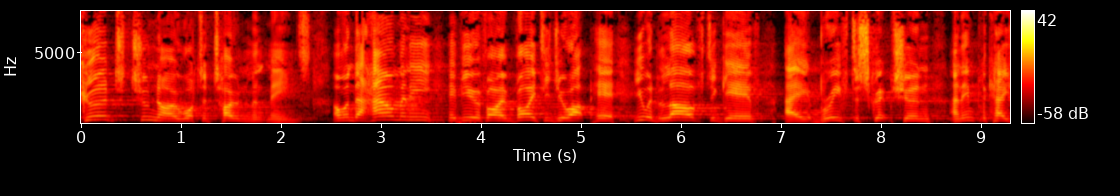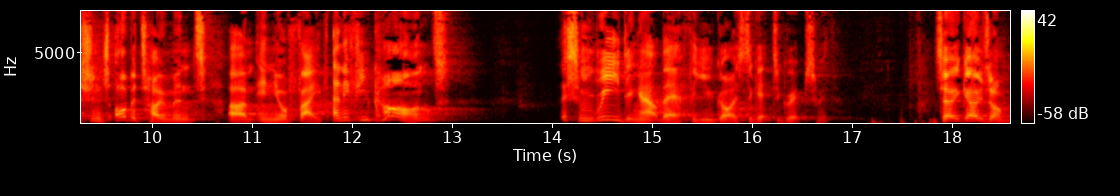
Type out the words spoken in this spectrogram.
good to know what atonement means. I wonder how many of you, if I invited you up here, you would love to give a brief description and implications of atonement um, in your faith. And if you can't, there's some reading out there for you guys to get to grips with. So it goes on.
